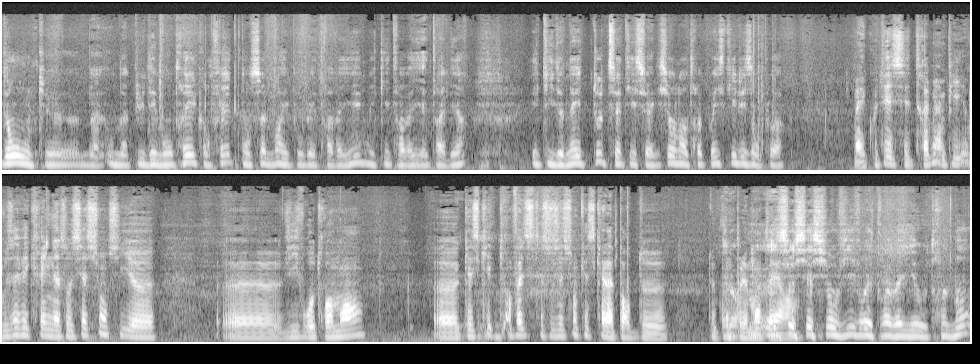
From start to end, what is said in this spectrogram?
Donc, ben, on a pu démontrer qu'en fait, non seulement ils pouvaient travailler, mais qu'ils travaillaient très bien et qui donnaient toute satisfaction à l'entreprise qui les emploie. Bah écoutez, c'est très bien. Puis vous avez créé une association aussi, euh, euh, Vivre autrement. Euh, qu'est-ce qui, en fait, cette association, qu'est-ce qu'elle apporte de, complémentaire L'association Vivre et Travailler Autrement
